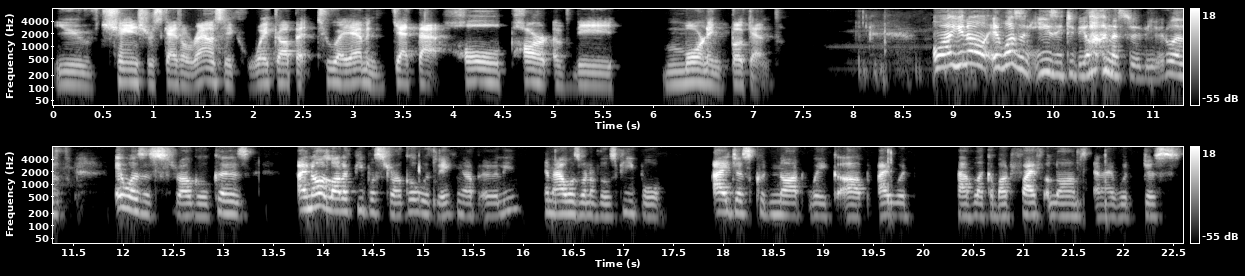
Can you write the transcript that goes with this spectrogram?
you've changed your schedule around so you can wake up at 2 a.m. and get that whole part of the morning bookend. Well, you know, it wasn't easy to be honest with you. It was it was a struggle because I know a lot of people struggle with waking up early, and I was one of those people. I just could not wake up. I would have like about five alarms, and I would just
